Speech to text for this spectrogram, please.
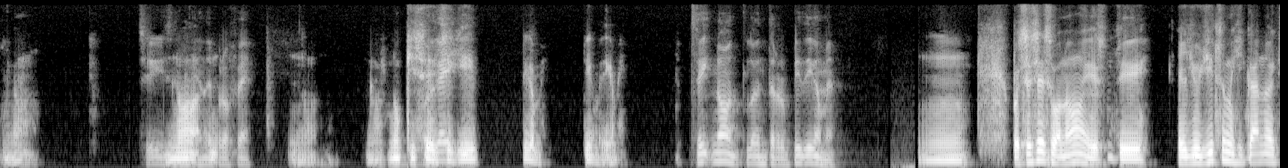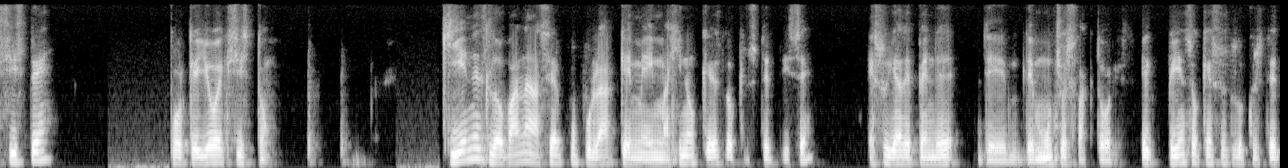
No. Sí, no, profe. No, no, quise seguir. Dígame, dígame, dígame. Sí, no, lo interrumpí, dígame. Mm, pues es eso, ¿no? Este, el jiu-jitsu mexicano existe porque yo existo. ¿Quiénes lo van a hacer popular? Que me imagino que es lo que usted dice. Eso ya depende de, muchos factores. Eh, pienso que eso es lo que usted,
